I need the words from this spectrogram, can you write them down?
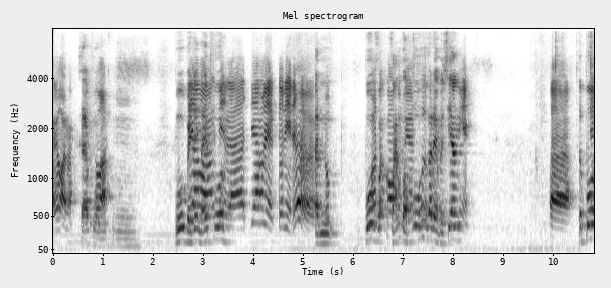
ไว้ก่อนนะครับผมอืมปูเป็นจังไดปูเสียงละเสียงเหล็กตัวนี้เด้ออันปูฝันบอกปูเฮาก็ได้ไปเสี่ยง เอ่อเออปู่เสี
